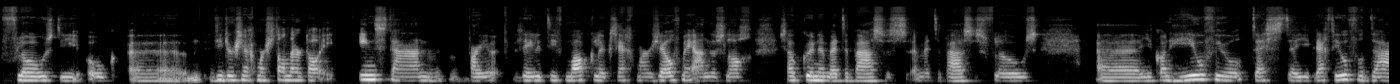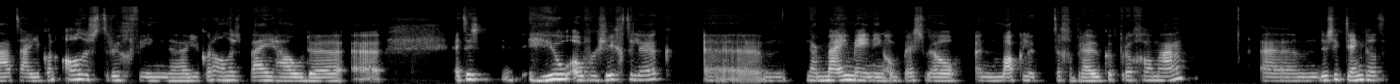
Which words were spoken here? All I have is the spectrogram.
flows die ook, uh, die er zeg maar standaard al in staan, waar je relatief makkelijk zeg maar, zelf mee aan de slag zou kunnen met de, basis, uh, met de basisflows. Uh, je kan heel veel testen, je krijgt heel veel data, je kan alles terugvinden, je kan alles bijhouden. Uh, het is heel overzichtelijk. Uh, naar mijn mening ook best wel een makkelijk te gebruiken programma. Um, dus ik denk dat,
